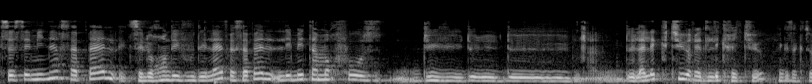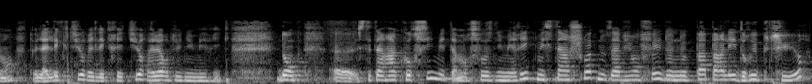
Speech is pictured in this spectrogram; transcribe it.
Ce séminaire s'appelle, c'est le rendez-vous des lettres, il s'appelle les métamorphoses de, la lecture et de l'écriture, exactement, de la lecture et de l'écriture à l'heure du numérique. Donc, c'est un raccourci métamorphose numérique, mais c'était un choix que nous avions fait de ne pas parler de rupture,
